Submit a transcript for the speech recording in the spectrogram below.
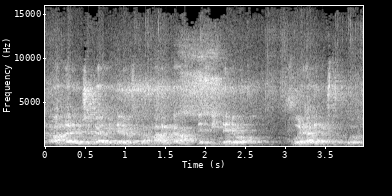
La banda de música de Fitero es la marca de Fitero fuera de nuestro pueblo.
